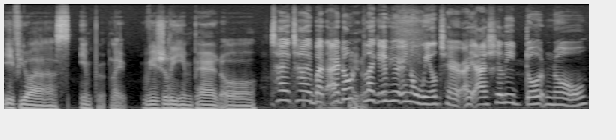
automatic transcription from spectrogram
if you are imp- like visually impaired or. Chai chai, but I don't you know. like if you're in a wheelchair. I actually don't know.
